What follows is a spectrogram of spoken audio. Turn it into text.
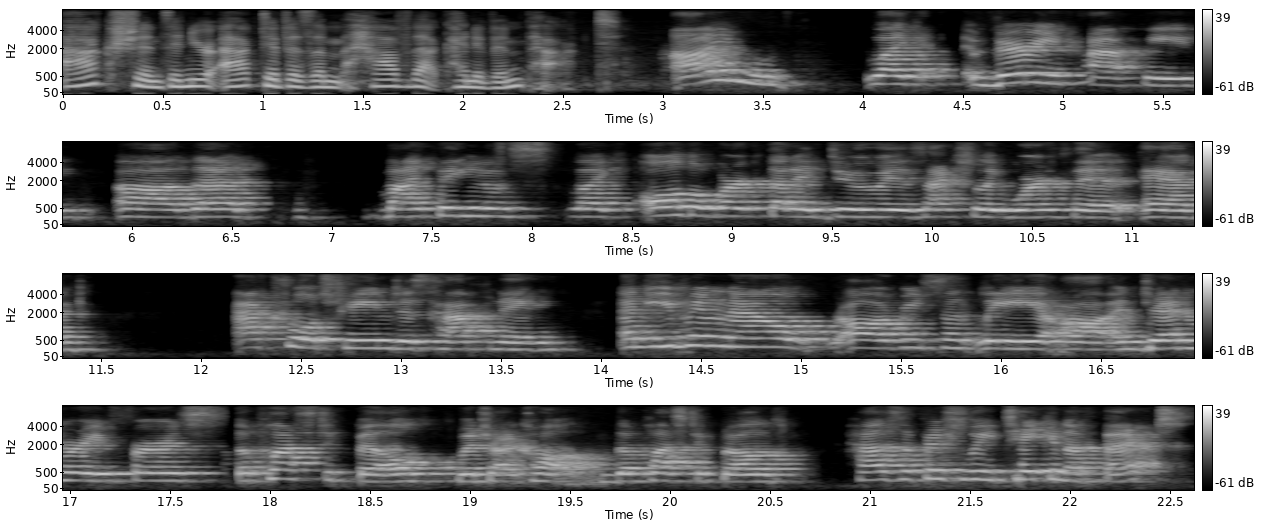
actions and your activism have that kind of impact? I'm like very happy uh, that my things, like all the work that I do, is actually worth it, and actual change is happening. And even now, uh, recently, uh, in January 1st, the plastic bill, which I call the plastic bill, has officially taken effect.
